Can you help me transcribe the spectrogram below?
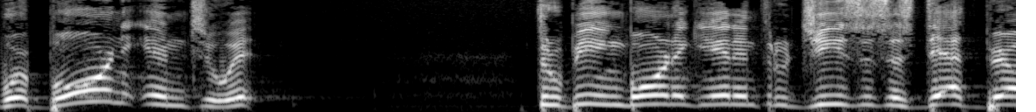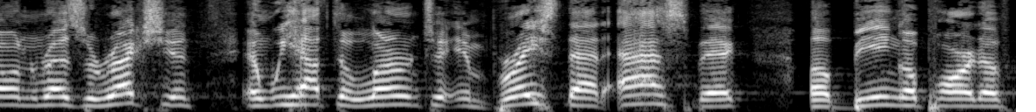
we're born into it through being born again and through Jesus' death, burial, and resurrection. And we have to learn to embrace that aspect of being a part of,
